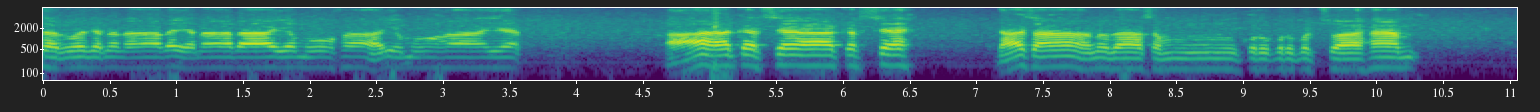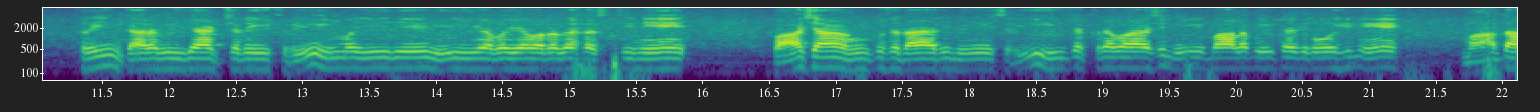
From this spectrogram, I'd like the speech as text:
सर्वजननादयनादाय मोहाय मोहाय आकर्ष आकर्ष दासानुदासं कुरु कुरु स्वाहां ह्रीङ्कारबीजाक्षरी ह्रीं देवी अभयवरदहस्तिने पाशाङ्कुशधारिणे श्रीचक्रवासिनी बालपीठद्रोहिणे माता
